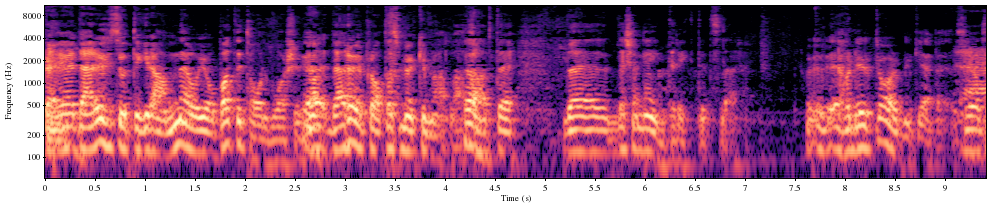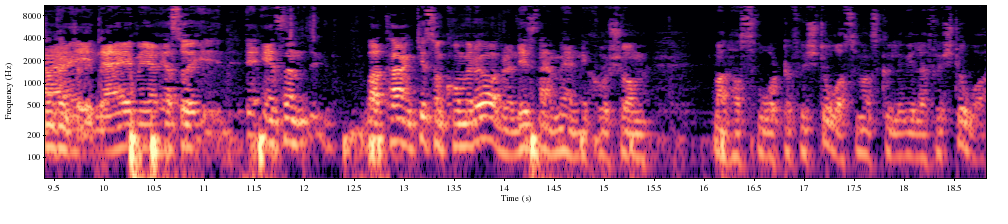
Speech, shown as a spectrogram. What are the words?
där, där har jag ju suttit granne och jobbat i 12 år. Så Ja. där, där har jag pratat så mycket med alla. Så Ja. att, eh, det, det känner jag inte riktigt sådär. Har du klarat mycket? Så jag kan tänka lite. nej, men jag, alltså, en sån bara tanke som kommer över en, det är såna här människor som man har svårt att förstå, som man skulle vilja förstå.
